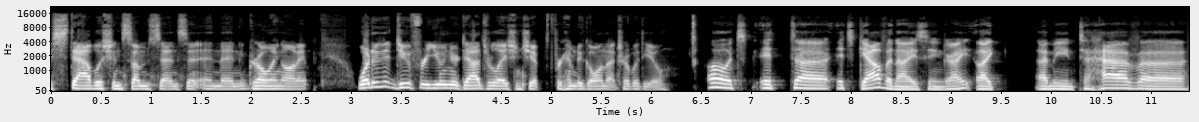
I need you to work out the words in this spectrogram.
established in some sense and, and then growing on it. What did it do for you and your dad's relationship for him to go on that trip with you? Oh, it's it uh it's galvanizing, right? Like I mean to have uh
